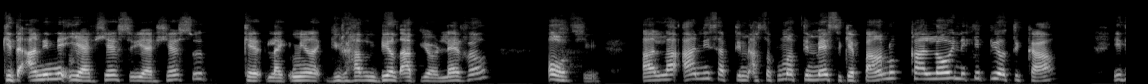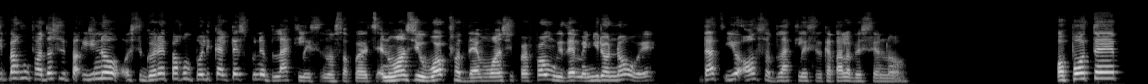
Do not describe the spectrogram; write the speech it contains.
Κοίτα, αν είναι οι αρχές σου, οι αρχές σου και like, you haven't built up your level, όχι. Αλλά αν είσαι, από τη, ας το πούμε, από τη μέση και πάνω, καλό είναι και ποιοτικά. Γιατί υπάρχουν, φαντάζομαι, you know, στην Κορέα υπάρχουν πολλοί καλλιτέχνες που είναι blacklisted, να το πω έτσι. And once you work for them, once you perform with them and you don't know it, that's, you're also blacklisted, κατάλαβες τι εννοώ. Οπότε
